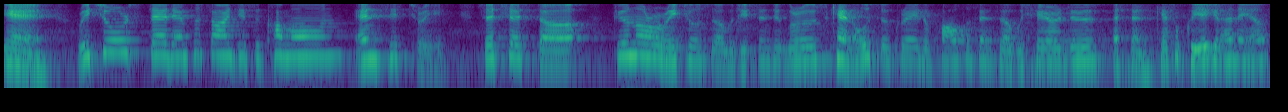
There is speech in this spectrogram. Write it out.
예, rituals that emphasizes common ancestry, such as the funeral rituals of distant groups, can also create a powerful sense of shared essence. 계속 그 얘기를 하네요.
